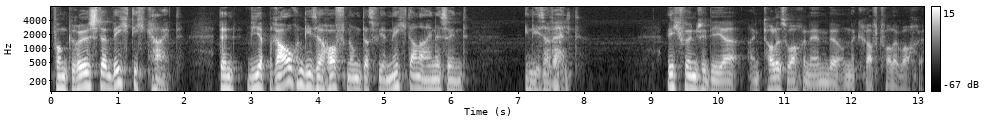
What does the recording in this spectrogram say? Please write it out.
von größter Wichtigkeit, denn wir brauchen diese Hoffnung, dass wir nicht alleine sind in dieser Welt. Ich wünsche dir ein tolles Wochenende und eine kraftvolle Woche.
